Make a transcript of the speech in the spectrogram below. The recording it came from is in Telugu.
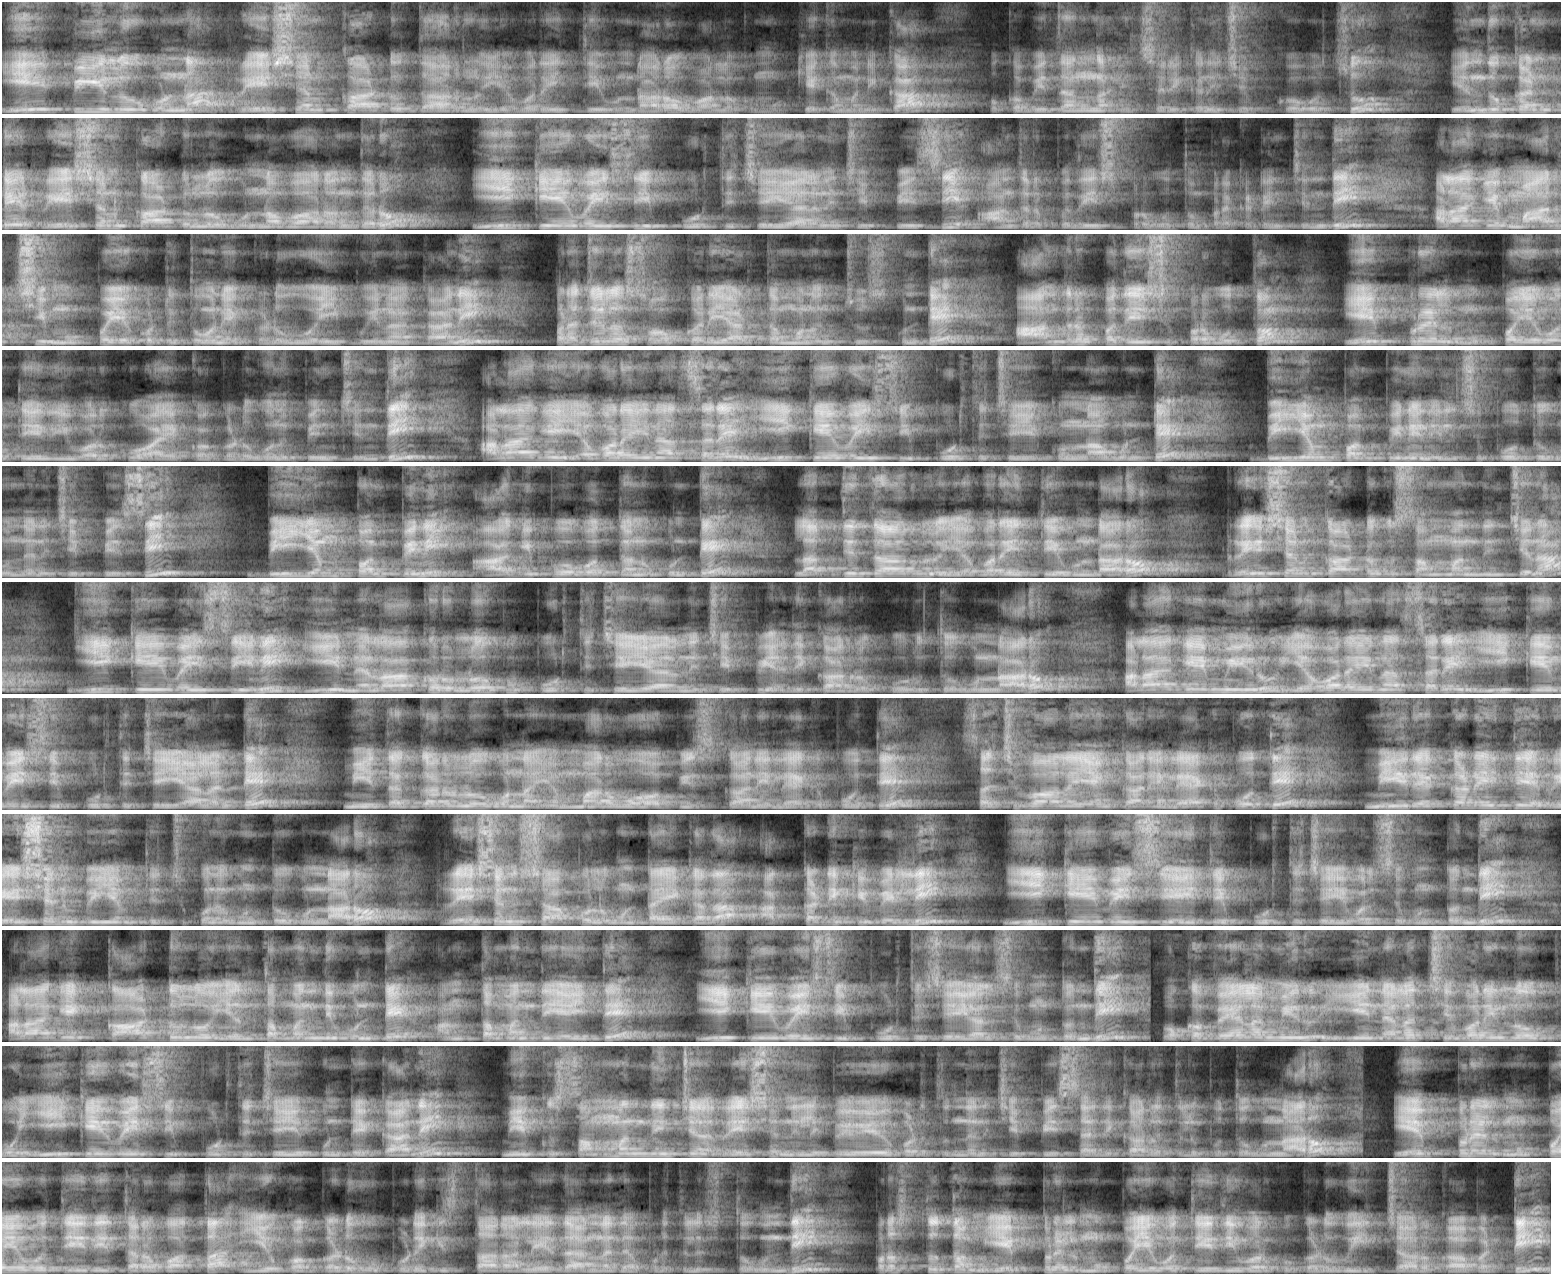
ఏపీలో ఉన్న రేషన్ కార్డుదారులు ఎవరైతే ఉన్నారో వాళ్ళకు ముఖ్య గమనిక ఒక విధంగా హెచ్చరికని చెప్పుకోవచ్చు. ఎందుకంటే రేషన్ కార్డులో ఉన్నవారందరూ ఈ కేవైసీ పూర్తి చేయాలని చెప్పేసి ఆంధ్రప్రదేశ్ ప్రభుత్వం ప్రకటించింది. అలాగే మార్చి ముప్పై ఒకటితోనే గడువు అయిపోయినా కానీ ప్రజల సౌకర్యార్థం మనం చూసుకుంటే ఆంధ్రప్రదేశ్ ప్రభుత్వం ఏప్రిల్ ముప్పైవ తేదీ వరకు ఆ యొక్క గడువును పెంచింది. అలాగే ఎవరైనా సరే ఈ కేవైసీ పూర్తి చేయకుండా ఉంటే బి బియ్యం పంపిణీ నిలిచిపోతూ ఉందని చెప్పేసి బియ్యం పంపిణీ ఆగిపోవద్దనుకుంటే లబ్ధిదారులు ఎవరైతే ఉండారో రేషన్ కార్డుకు సంబంధించిన ఈ కేవైసీని ఈ నెలాఖరు లోపు పూర్తి చేయాలని చెప్పి అధికారులు కోరుతూ ఉన్నారు. అలాగే మీరు ఎవరైనా సరే ఈ కేవైసీ పూర్తి చేయాలంటే మీ దగ్గరలో ఉన్న ఎంఆర్ఓ ఆఫీస్ కానీ లేకపోతే సచివాలయం కానీ లేకపోతే మీరెక్కడైతే రేషన్ బియ్యం తెచ్చుకొని ఉంటూ ఉన్నారో రేషన్ షాపులు ఉంటాయి కదా అక్కడికి వెళ్ళి ఈ కేవైసీ అయితే పూర్తి చేయవలసి ఉంటుంది. అలాగే కార్డులో ఎంతమంది ఉంటే అంతమంది అయితే ఈ కేవైసీ పూర్తి చేయాల్సి ఉంటుంది. ఒకవేళ మీరు ఈ నెల చివరిలోపు ఈ కేవైసీ పూర్తి చేయకుంటే కానీ మీకు సంబంధించిన రేషన్ నిలిపివేయబడుతుందని చెప్పేసి అధికారులు తెలుపుతూ ఉన్నారు. ఏప్రిల్ ముప్పైవ తేదీ తర్వాత ఈ యొక్క గడువు పొడిగిస్తారా లేదా అన్నది అప్పుడు తెలుస్తూ ఉంది. ప్రస్తుతం ఏప్రిల్ ముప్పైవ తేదీ వరకు గడువు ఇచ్చారు కాబట్టి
